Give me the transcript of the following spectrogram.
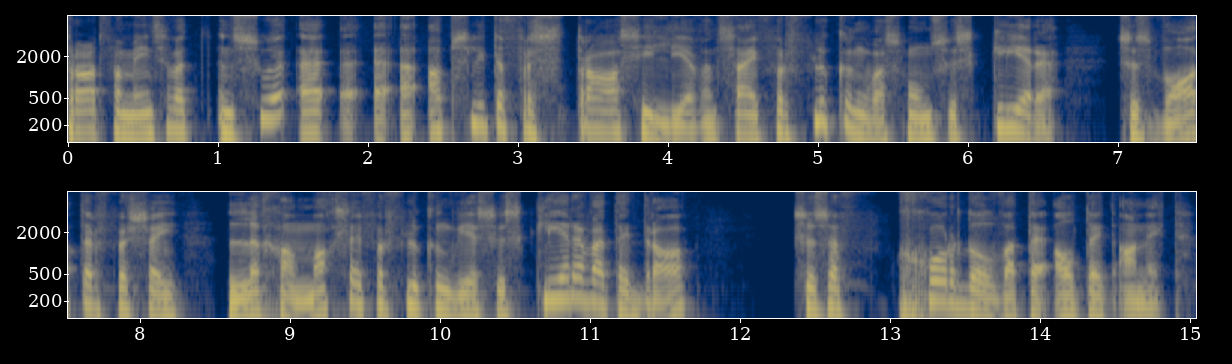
praat van mense wat in so 'n 'n absolute frustrasie leef en sy vervloeking was vir hom soos klere, soos water vir sy liggaam. Mag sy vervloeking wees soos klere wat hy dra soos 'n gordel wat hy altyd aan het.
